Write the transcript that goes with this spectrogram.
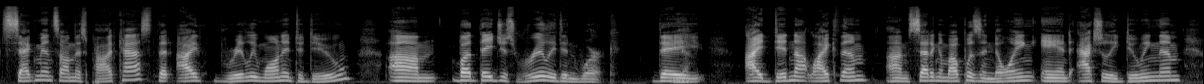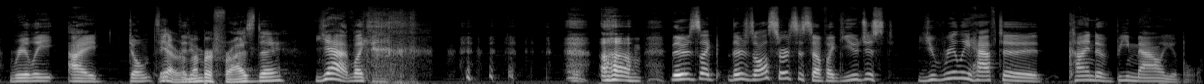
segments on this podcast that I really wanted to do, um, but they just really didn't work. They Yeah. I did not like them. Um, setting them up was annoying, and actually doing them really, I don't think. Yeah. that it- Remember Fries Day? Yeah, like um there's like there's all sorts of stuff like you just you really have to kind of be malleable.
